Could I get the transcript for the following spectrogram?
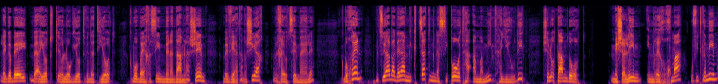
לגבי בעיות תיאולוגיות ודתיות, כמו ביחסים בין אדם להשם, בביאת המשיח וכיוצא באלה. כמו כן, מצויה בהגדה מקצת מן הסיפורת העממית היהודית של אותם דורות. משלים, אמרי חוכמה ופתגמים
